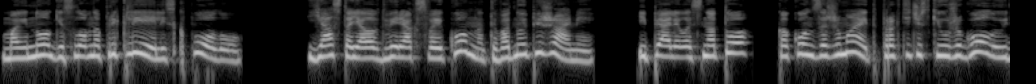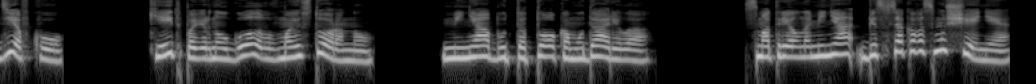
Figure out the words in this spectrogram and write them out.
Мои ноги словно приклеились к полу. Я стояла в дверях своей комнаты в одной пижаме и пялилась на то, как он зажимает практически уже голую девку. Кейт повернул голову в мою сторону. Меня будто током ударило. Смотрел на меня без всякого смущения,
